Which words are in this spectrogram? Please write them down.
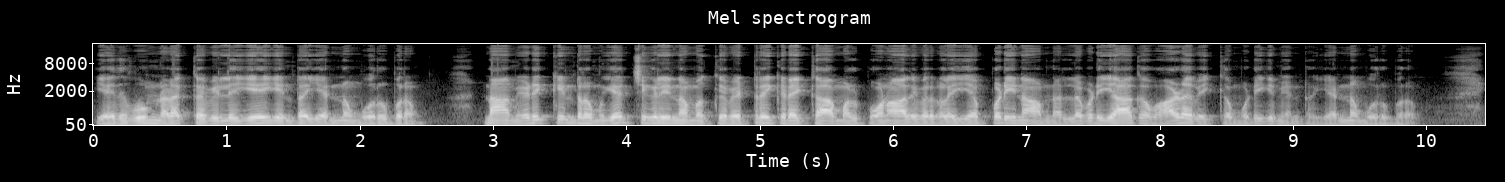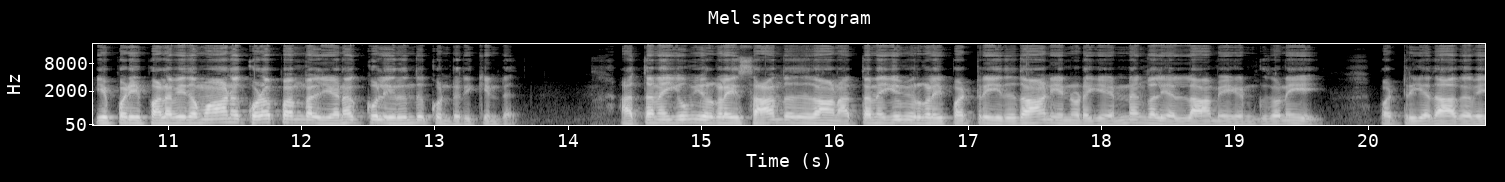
எதுவும் நடக்கவில்லையே என்ற எண்ணம் ஒருபுறம் நாம் எடுக்கின்ற முயற்சிகளில் நமக்கு வெற்றி கிடைக்காமல் போனால் இவர்களை எப்படி நாம் நல்லபடியாக வாழ வைக்க முடியும் என்ற எண்ணம் ஒருபுறம். இப்படி பலவிதமான குழப்பங்கள் எனக்குள் இருந்து கொண்டிருக்கின்றது அத்தனையும் இவர்களை சார்ந்ததுதான் அத்தனையும் இவர்களை பற்றி இதுதான் என்னுடைய எண்ணங்கள் எல்லாமே என் துணையை பற்றியதாகவே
